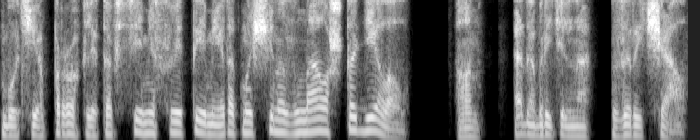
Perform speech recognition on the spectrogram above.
Будь я проклята всеми святыми, этот мужчина знал, что делал. Он одобрительно зарычал.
